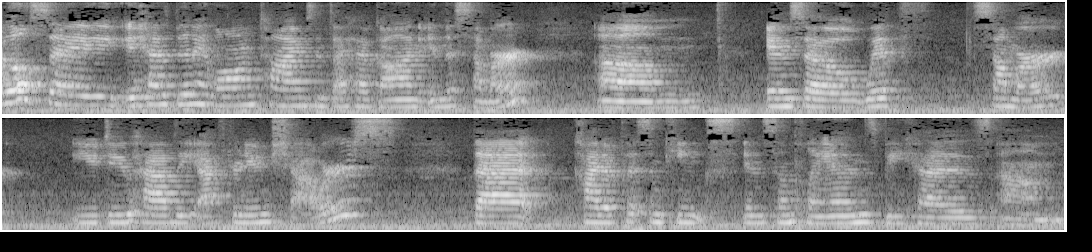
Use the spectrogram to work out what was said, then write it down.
I will say it has been a long time since I have gone in the summer. Um, and so with summer, you do have the afternoon showers that kind of put some kinks in some plans because um,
